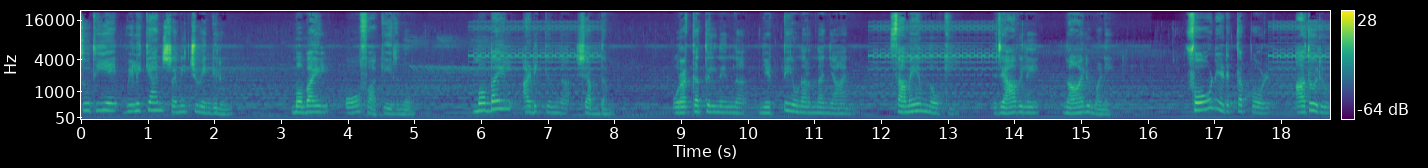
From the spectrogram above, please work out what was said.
സുധിയെ വിളിക്കാൻ ശ്രമിച്ചുവെങ്കിലും മൊബൈൽ ഓഫാക്കിയിരുന്നു. മൊബൈൽ അടിക്കുന്ന ശബ്ദം ഉറക്കത്തിൽ നിന്ന് ഞെട്ടിയുണർന്ന ഞാൻ സമയം നോക്കി രാവിലെ നാലു മണി. ഫോൺ എടുത്തപ്പോൾ അതൊരു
